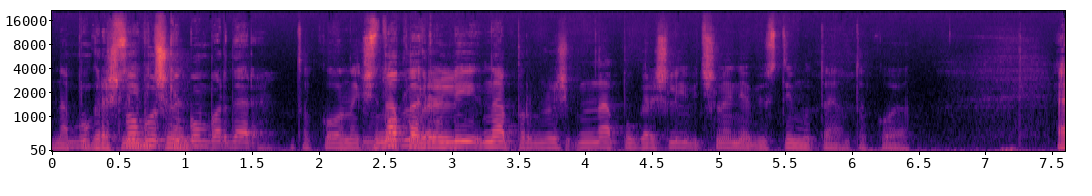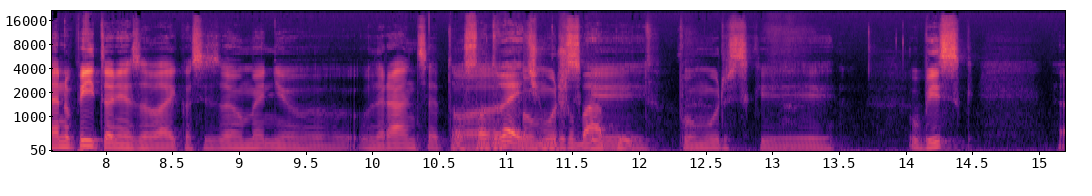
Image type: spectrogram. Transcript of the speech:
nepogrešljivi Soboški člen. bombarder. Tako, nek Z še Dodlekom. nepogreli- nepogreš- nepogrešljivi člen je bil s tem v tem, tako je. Eno pitanje za vaj, ko si zdaj omenil udrance, To so dve, pit. pomurski obisk. Uh,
